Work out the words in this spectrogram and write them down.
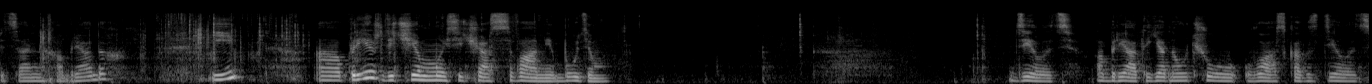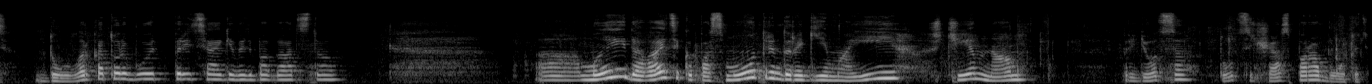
специальных обрядах. И а, прежде чем мы сейчас с вами будем делать обряд, я научу вас, как сделать доллар, который будет притягивать богатство. А, мы давайте-ка посмотрим, дорогие мои, с чем нам придется тут сейчас поработать.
